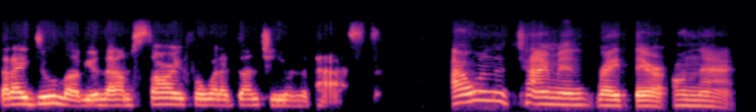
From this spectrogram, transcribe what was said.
that I do love you, and that I'm sorry for what I've done to you in the past. I want to chime in right there on that.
